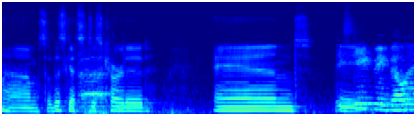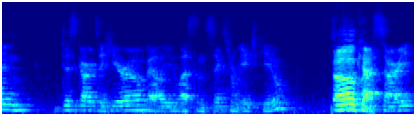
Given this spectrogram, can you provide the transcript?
Um, so this gets Uh, discarded, and the escaping villain discards a hero value less than six from HQ. So Okay. less- sorry,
